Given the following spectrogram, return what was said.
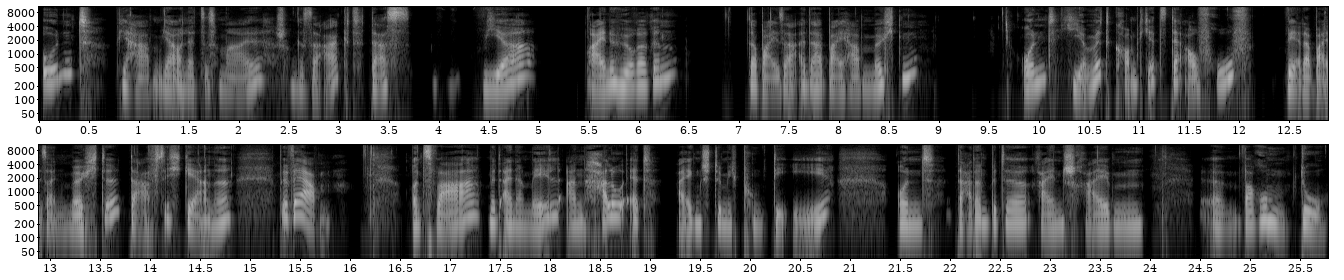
Und wir haben ja auch letztes Mal schon gesagt, dass wir eine Hörerin dabei, dabei haben möchten. Und hiermit kommt jetzt der Aufruf, wer dabei sein möchte, darf sich gerne bewerben. Und zwar mit einer Mail an hallo@eigenstimmig.de und da dann bitte reinschreiben, äh, warum du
